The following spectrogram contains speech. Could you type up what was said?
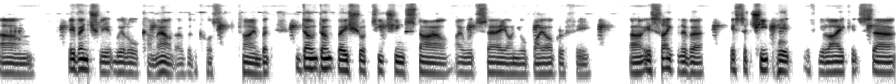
um, eventually it will all come out over the course of time but don't don't base your teaching style i would say on your biography uh, it's like kind of a it's a cheap hit if you like it's uh,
